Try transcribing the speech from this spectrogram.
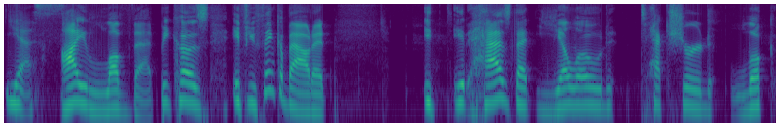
Yes. I love that because if you think about it, it it has that yellowed textured look.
